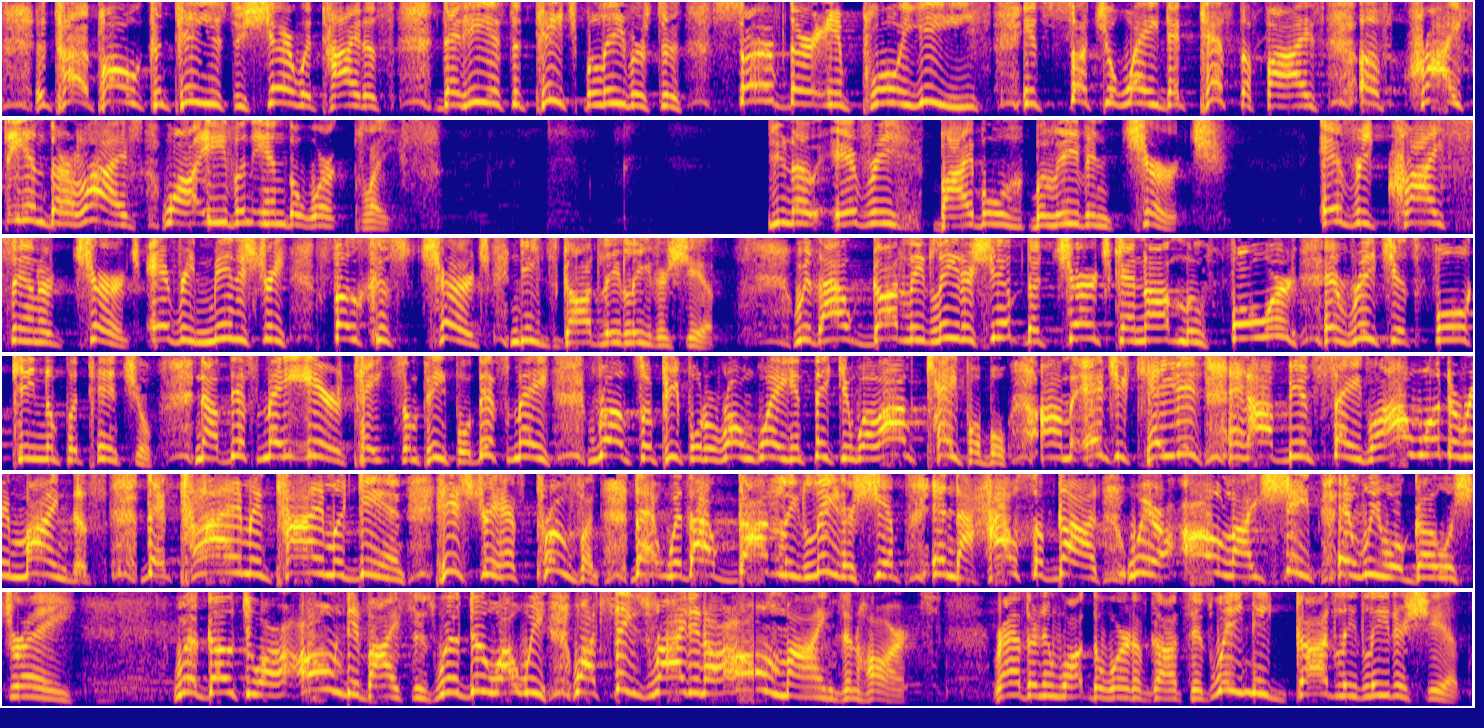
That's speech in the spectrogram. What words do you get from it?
Paul continues to share with Titus that he is to teach believers to serve their employees in such a way that testifies of Christ in their lives while even in the workplace. You know, every Bible believing church, every Christ centered church, every ministry focused church needs godly leadership. Without godly leadership, the church cannot move forward and reach its full kingdom potential. Now, this may irritate some people. This may rub some people the wrong way in thinking, well, I'm capable, I'm educated, and I've been saved. Well, I want to remind us that time and time again, history has proven that without godly leadership in the house of God, we are all like sheep and we will go astray. We'll go to our own devices. We'll do what we what seems right in our own minds and hearts rather than what the word of God says. We need godly leadership.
